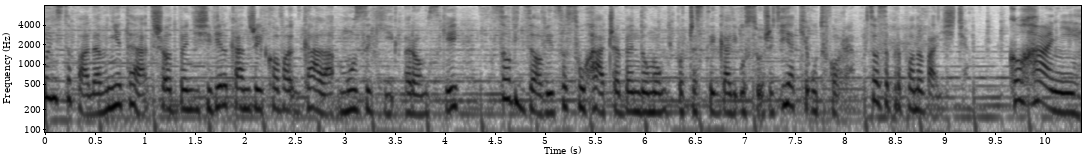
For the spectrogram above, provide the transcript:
listopada w Nieteatrze odbędzie się Wielka Andrzejkowa Gala Muzyki Romskiej. Co widzowie, co słuchacze będą mogli podczas tej gali usłyszeć i jakie utwory? Co zaproponowaliście? Kochani,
